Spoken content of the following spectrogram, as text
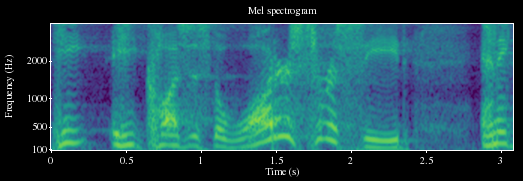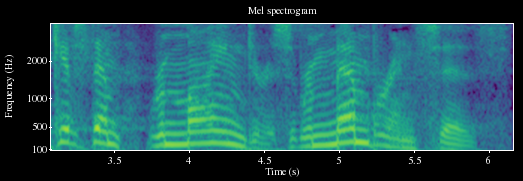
he, he causes the waters to recede and he gives them reminders, remembrances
